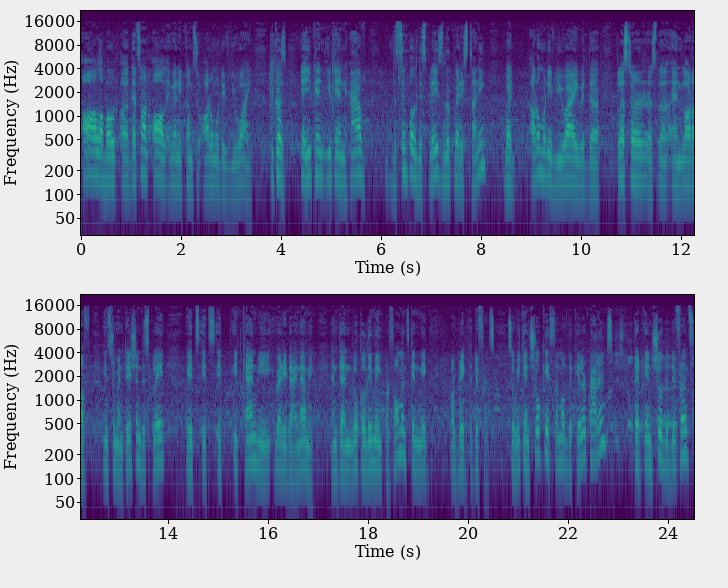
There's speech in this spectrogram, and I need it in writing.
all about. Uh, that's not all when it comes to automotive UI, because yeah, you can you can have the simple displays look very stunning, but automotive UI with the cluster uh, and lot of instrumentation display it's, it's, it, it can be very dynamic and then local dimming performance can make or break the difference. So we can showcase some of the killer patterns that can show the difference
